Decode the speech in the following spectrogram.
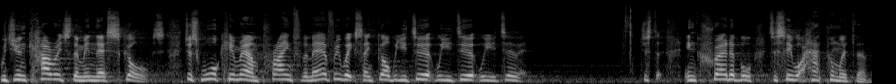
Would you encourage them in their schools? Just walking around praying for them every week, saying, God, will you do it? Will you do it? Will you do it? Just incredible to see what happened with them.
